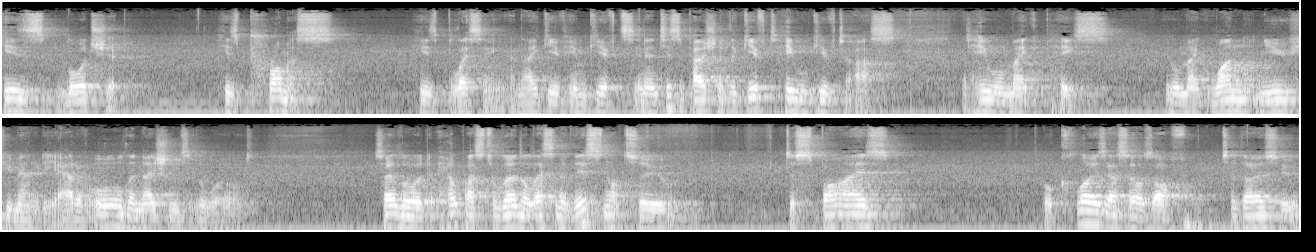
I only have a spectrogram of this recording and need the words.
his lordship, his promise, his blessing, and they give him gifts in anticipation of the gift he will give to us, that he will make peace. He will make one new humanity out of all the nations of the world. So, Lord, help us to learn the lesson of this, not to despise or close ourselves off to those who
